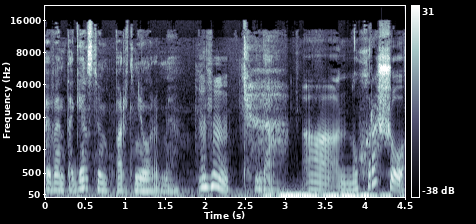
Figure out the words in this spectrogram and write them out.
ивент-агентствами партнерами. Угу. Да. А, ну хорошо,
